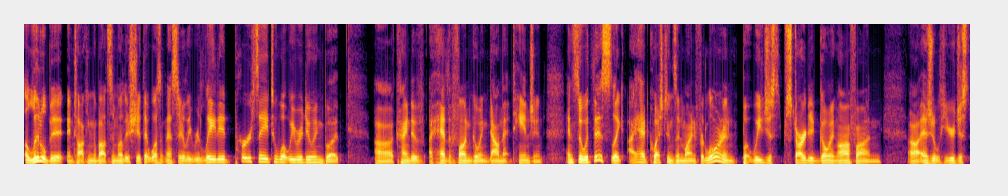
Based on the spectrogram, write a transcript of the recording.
a little bit and talking about some other shit that wasn't necessarily related per se to what we were doing, but uh, kind of I had the fun going down that tangent. And so with this, like I had questions in mind for Lauren, but we just started going off on. Uh, as you'll hear, just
